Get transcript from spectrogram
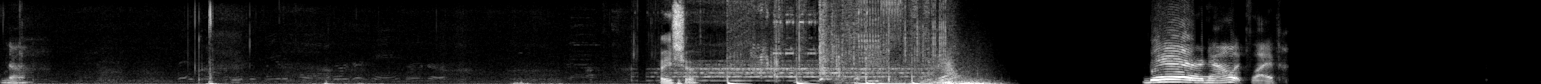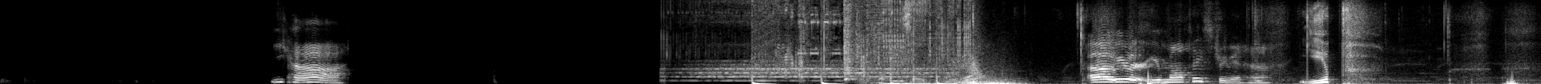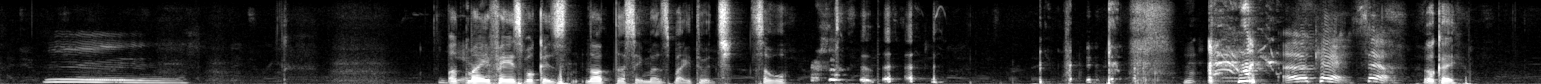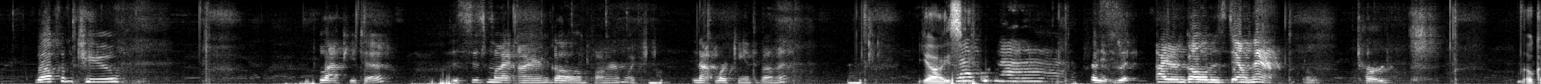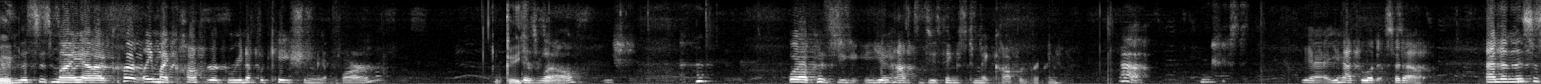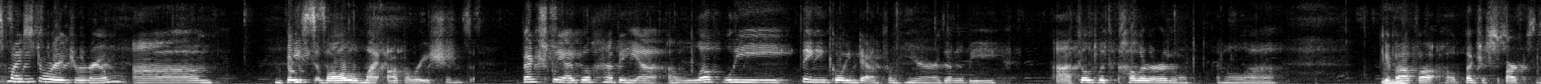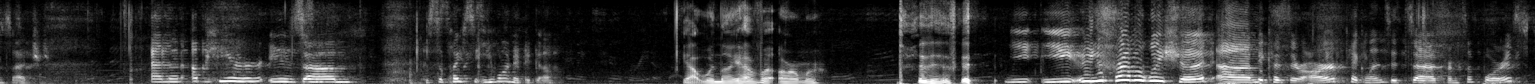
No. Are you sure? There, now it's live. Yeehaw. Oh, you're you're multi-streaming, huh? Yep. Hmm. But Yeah. my Facebook is not the same as my Twitch, so Okay, so okay. welcome to Laputa. This is my iron golem farm, which not working at the moment. Yeah, I see. The iron golem is down there. Little turd. Okay, And this is my uh, currently my copper greenification farm okay. as well. Well, because you, you have to do things to make copper green. Ah, interesting. Yeah, you have to let it sit out. And then this is my storage room, um, base of all of my operations. Eventually, I will have a, uh, a lovely thing going down from here that'll be uh, filled with color and it'll, it'll uh, give off a, a bunch of sparks and such. And then up here is um, is the place that you wanted to go. Yeah, when I have uh, armor. You, you, you probably should, um, because there are piglins. It's uh, Crimson Forest.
